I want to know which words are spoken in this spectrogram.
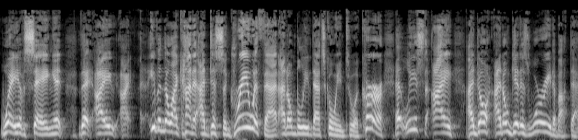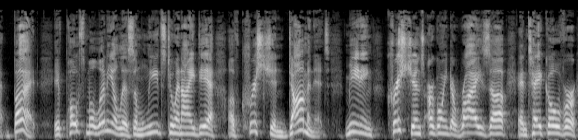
way of saying it. That I, I even though I kind of I disagree with that, I don't believe that's going to occur at least I, I don't, I don't get as worried about that. But if postmillennialism leads to an idea of Christian dominance, meaning Christians are going to rise up and take over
